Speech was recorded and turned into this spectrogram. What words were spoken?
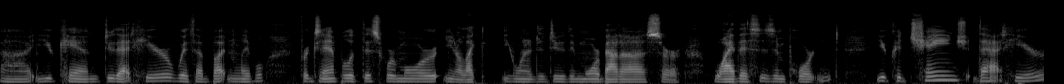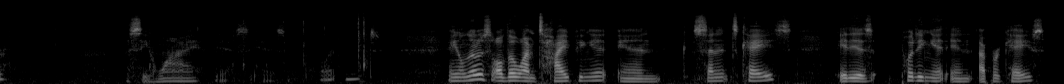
Uh, you can do that here with a button label. For example, if this were more, you know, like you wanted to do the more about us or why this is important, you could change that here. Let's see why this is important. And you'll notice although I'm typing it in sentence case, it is putting it in uppercase.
